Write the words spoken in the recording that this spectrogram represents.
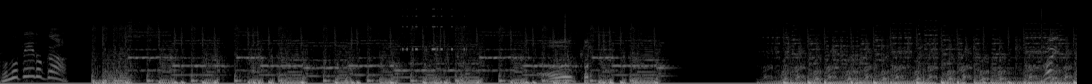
この程度か Okay. ま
